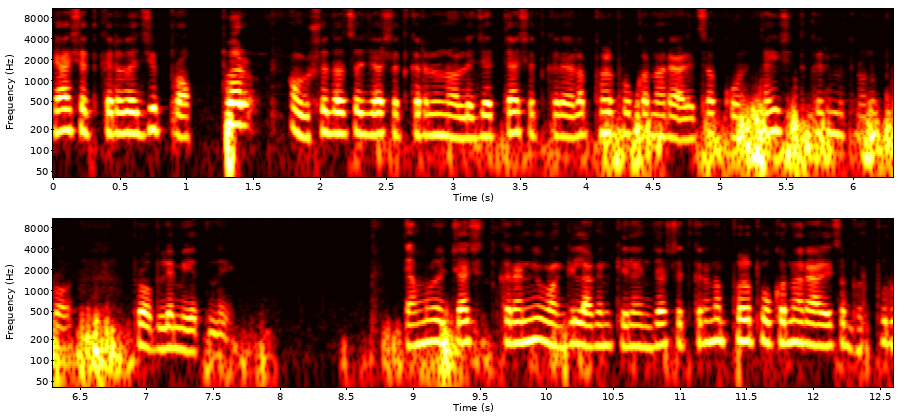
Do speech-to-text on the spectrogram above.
ह्या शेतकऱ्याला जे प्रॉपर औषधाचं ज्या शेतकऱ्याला नॉलेज आहे त्या शेतकऱ्याला फळ पोकरणाऱ्या आळीचा कोणताही शेतकरी मित्रांनो प्रॉ प्रॉब्लेम येत नाही. त्यामुळे ज्या शेतकऱ्यांनी वांगी लागण केली आणि ज्या शेतकऱ्यांना फळ पोकरणाऱ्या आळीचा भरपूर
